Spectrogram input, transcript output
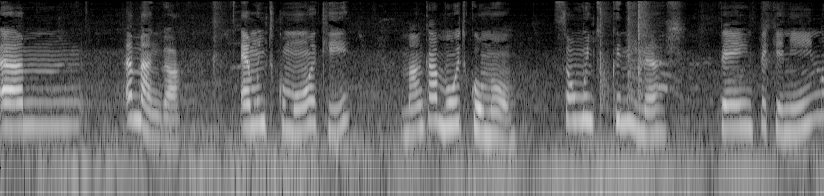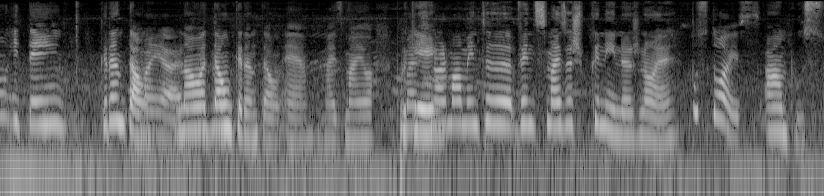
Um, a manga é muito comum aqui. Manga muito comum. São muito pequeninas. Tem pequenino e tem grandão. Maior. Não é tão grandão, é, mas maior. Mas Porque normalmente vende-se mais as pequeninas, não é? os dois, ambos.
